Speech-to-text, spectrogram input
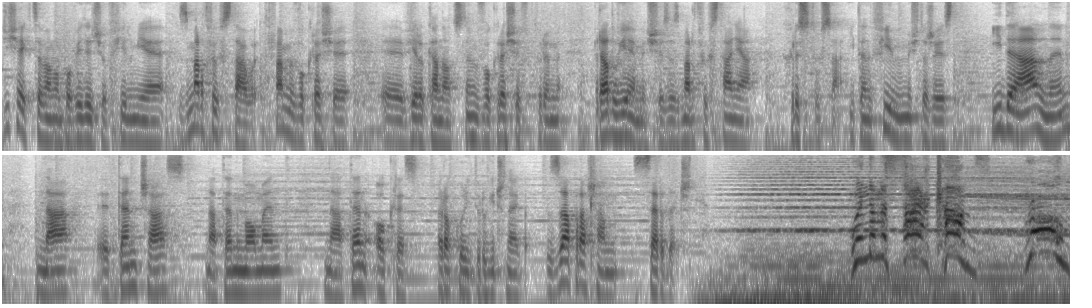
Dzisiaj chcę Wam opowiedzieć o filmie Zmartwychwstały. Trwamy w okresie e, wielkanocnym, w okresie, w którym radujemy się ze zmartwychwstania Chrystusa. I ten film myślę, że jest idealnym na e, ten czas, na ten moment, na ten okres roku liturgicznego. Zapraszam serdecznie. When the Messiah comes, Rome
